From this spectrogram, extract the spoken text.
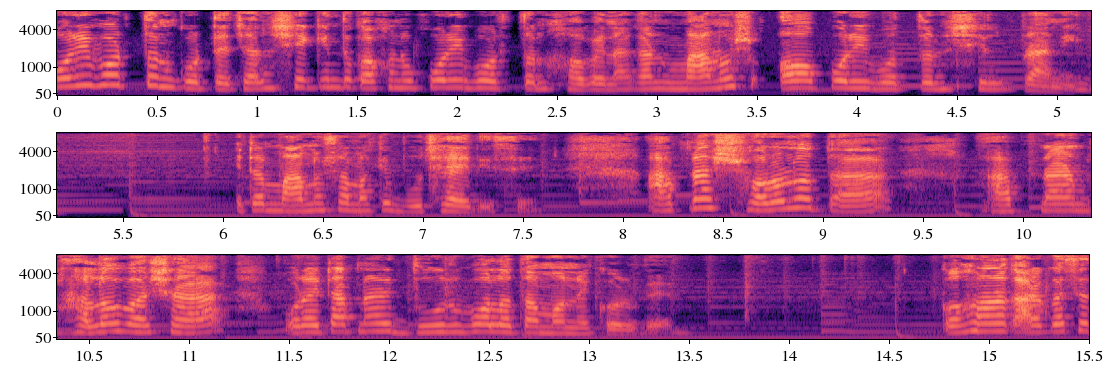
পরিবর্তন করতে চান, সে কিন্তু কখনো পরিবর্তন হবে না, কারণ মানুষ অপরিবর্তনশীল প্রাণী। এটা মানুষ আমাকে বুঝাই দিছে। আপনার সরলতা, আপনার ভালোবাসা, ওরা এটা আপনার দুর্বলতা মনে করবে। কখনো কারও কাছে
